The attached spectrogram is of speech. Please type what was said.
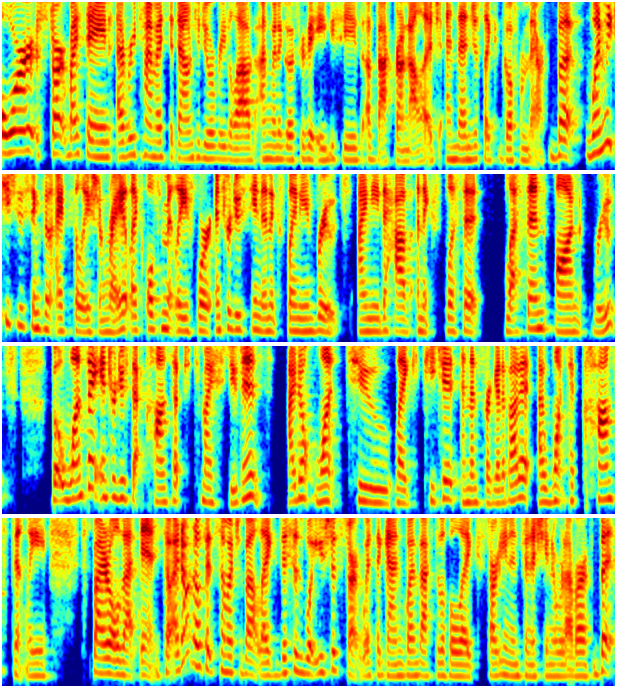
Or start by saying every time I sit down to do a read aloud, I'm going to go through the ABCs of background knowledge and then just like go from there. But when we teach these things in isolation, right? Like ultimately, if we're introducing and explaining roots, I need to have an explicit lesson on roots. But once I introduce that concept to my students, I don't want to like teach it and then forget about it. I want to constantly spiral that in. So I don't know if it's so much about like, this is what you should start with. Again, going back to the whole like starting and finishing or whatever, but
